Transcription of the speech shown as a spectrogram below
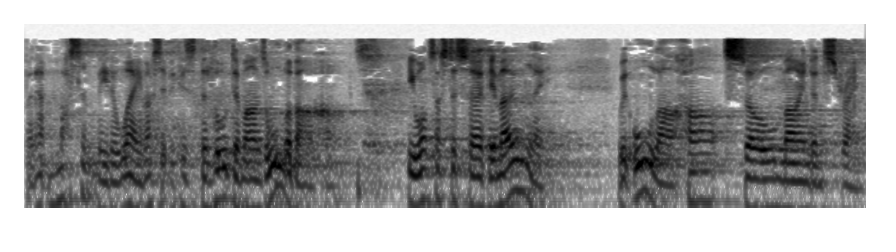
But that mustn't be the way, must it? Because the Lord demands all of our hearts. He wants us to serve Him only with all our heart, soul, mind, and strength.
